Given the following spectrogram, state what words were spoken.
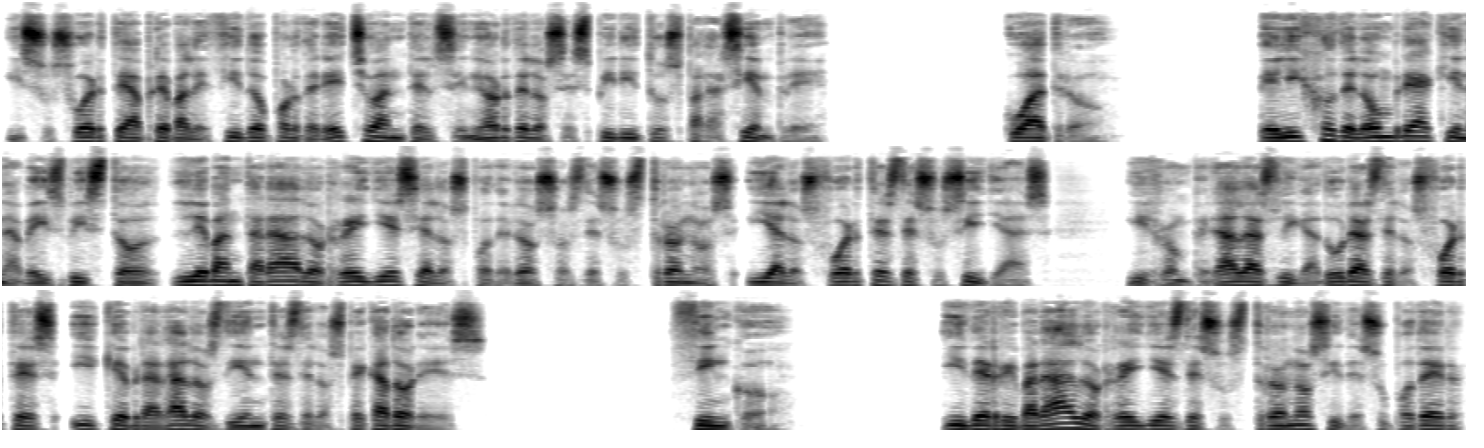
y su suerte ha prevalecido por derecho ante el Señor de los Espíritus para siempre. 4. El Hijo del Hombre a quien habéis visto levantará a los reyes y a los poderosos de sus tronos y a los fuertes de sus sillas, y romperá las ligaduras de los fuertes y quebrará los dientes de los pecadores. 5. Y derribará a los reyes de sus tronos y de su poder,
